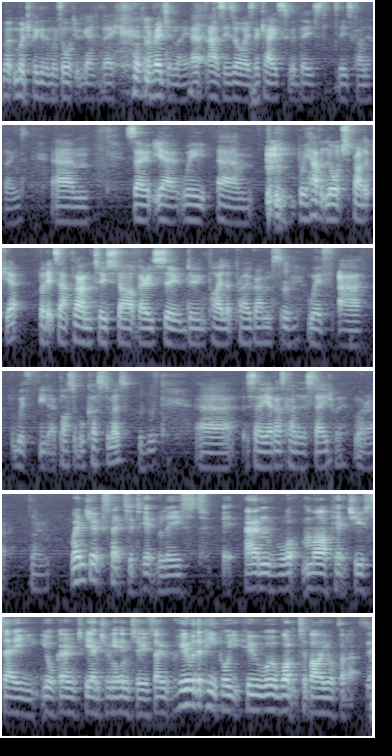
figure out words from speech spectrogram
mu- much bigger than we thought it was going to be originally, as is always the case with these these kind of things. Um, so yeah, we um, we haven't launched the product yet, but it's our plan to start very soon doing pilot programs Mhm. with our with you know possible customers. Mhm. Uh, so yeah, that's kind of the stage we're, we're at. at. When do you expect it to get released, and what market do you say you're going to be entering it into? So who are the people who will want to buy your product? So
